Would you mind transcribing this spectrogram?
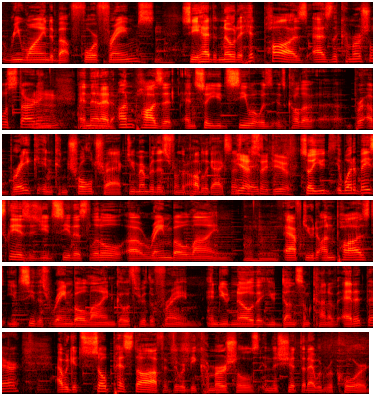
rewind about four frames. Mm-hmm. So you had to know to hit pause as the commercial was starting, mm-hmm. and then I'd unpause it, and so you'd see what was it's called a, br- a break in control track. Do you remember this from the public access? Yes, days? I do. So you what it basically is is you'd see this little uh, rainbow line. After you'd unpaused, you'd see this rainbow line go through the frame, and you'd know that you'd done some kind of edit there. I would get so pissed off if there would be commercials in the shit that I would record.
